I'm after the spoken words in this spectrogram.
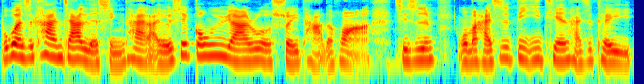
不过也是看家里的形态啦。有一些公寓啊，如果水塔的话，其实我们还是第一天还是可以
